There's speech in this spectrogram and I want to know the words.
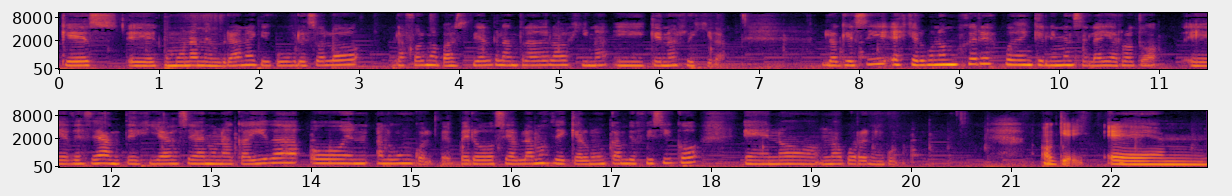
que es eh, como una membrana que cubre solo la forma parcial de la entrada de la vagina y que no es rígida. Lo que sí es que algunas mujeres pueden que el himen se le haya roto eh, desde antes, ya sea en una caída o en algún golpe, pero si hablamos de que algún cambio físico, eh, no, no ocurre ninguno. Ok. em,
